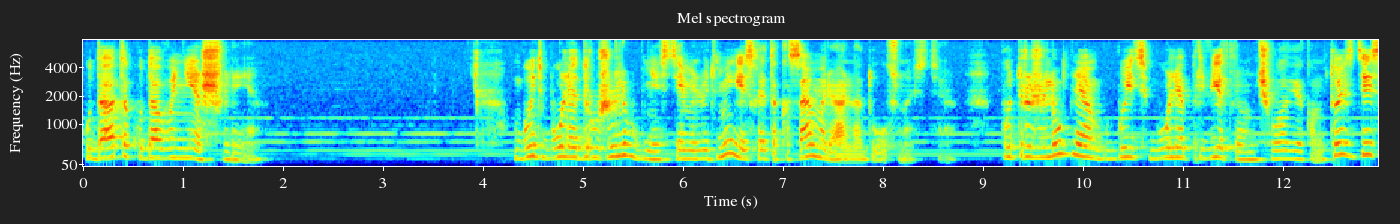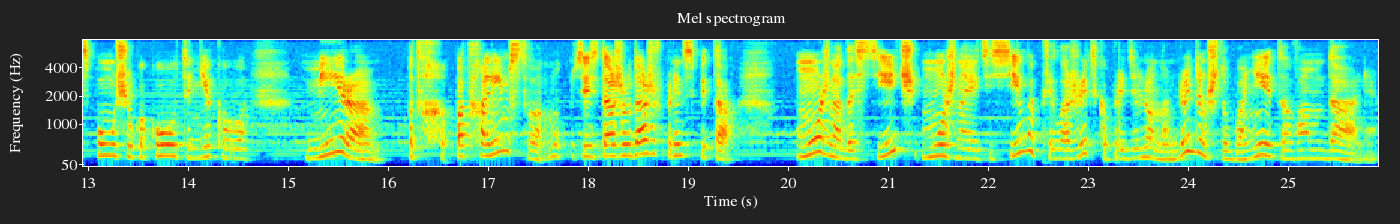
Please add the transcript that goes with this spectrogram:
куда-то, куда вы не шли быть более дружелюбнее с теми людьми, если это касаемо реально должности. Быть дружелюбнее, быть более приветливым человеком. То есть здесь с помощью какого-то некого мира, под, подхалимства, ну, здесь даже, даже в принципе так, можно достичь, можно эти силы приложить к определенным людям, чтобы они это вам дали.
